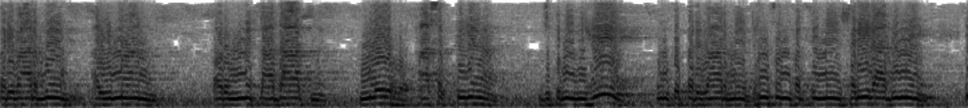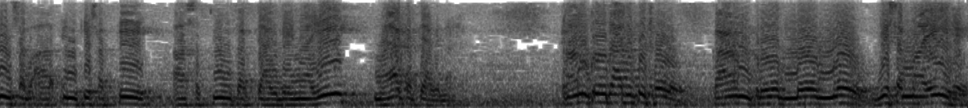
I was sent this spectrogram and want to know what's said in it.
परिवार में अभिमान और उनमें तादाद में मोह, आसक्तियाँ जितनी भी हैं, उनके परिवार में, धन संपत्ति में, शरीर आदि में, इन सब इनकी सबकी आसक्तियों का त्याग देना ही माया का त्यागना है। काम क्रोध आदि को छोड़ो। काम, क्रोध, लोभ, मोह, ये सब माया ही है।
